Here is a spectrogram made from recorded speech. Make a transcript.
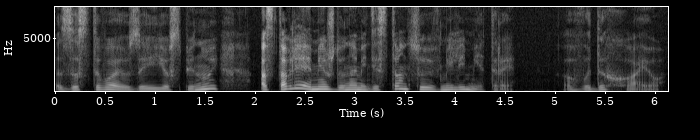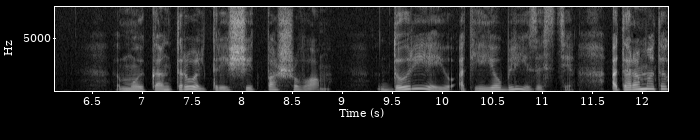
Застываю за ее спиной, оставляя между нами дистанцию в миллиметры. Выдыхаю. Мой контроль трещит по швам. Дурею от ее близости, от аромата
